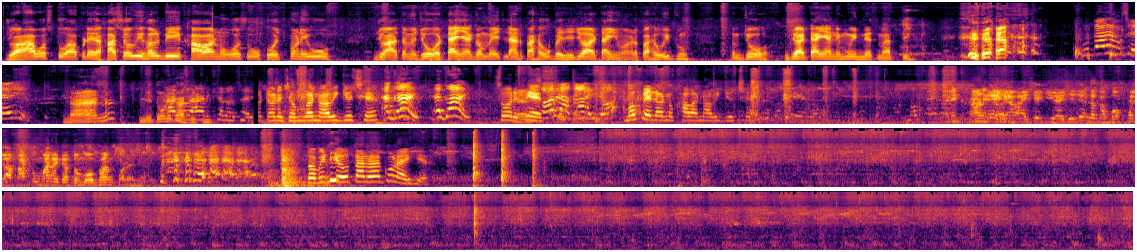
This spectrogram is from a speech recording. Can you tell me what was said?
જો આ વસ્તુ આપણે હાસવી હલબી ખાવાનું ઓછું હોજ પણ એવું. જો આ તમે જુઓ ટાઈયા ગમે એટલા આણ પાસે ઊભે છે. જો આ ટાઈયું આણ પાસે ઊભું તમે જુઓ જો આ ટાયાને મુઈ નેત મારતી. ના ના મી તોડી કાઢી ટોટલ જમવાનું આવી ગયું છે. એ ગાય એ ગાય. સોરી ભેંસ. બફેલોનું ખાવાનું આવી ગયું છે. અને ખાણ કે બફેલા પાટું મારે ગા તો મો ભાંગ પડે તો વીડિયો ઉતારવા કોણ આવી છે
